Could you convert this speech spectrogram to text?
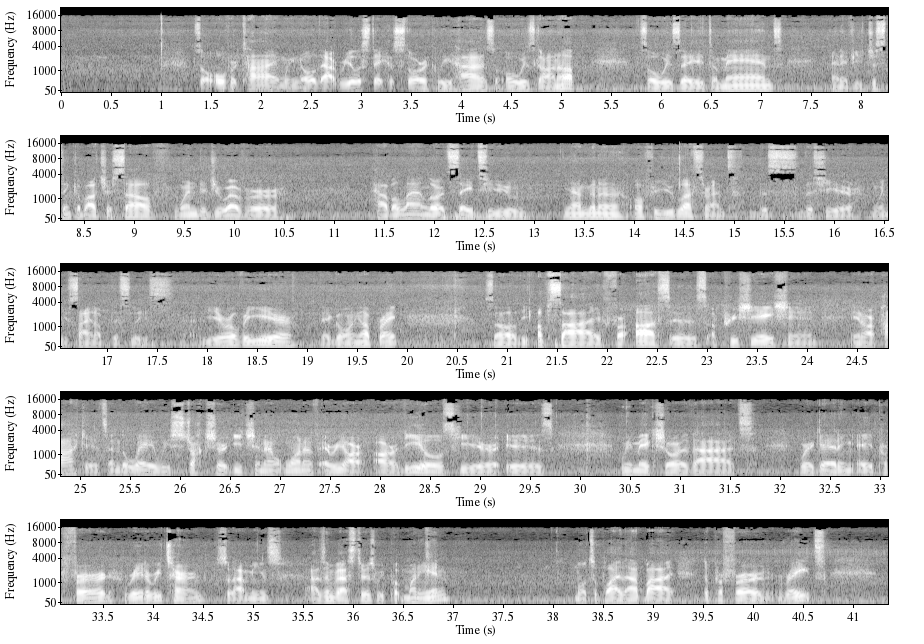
So over time, we know that real estate historically has always gone up. It's always a demand. And if you just think about yourself, when did you ever have a landlord say to you, yeah, I'm gonna offer you less rent this, this year when you sign up this lease. Year over year, they're going up, right? So the upside for us is appreciation in our pockets and the way we structure each and one of every our, our deals here is we make sure that we're getting a preferred rate of return. So that means as investors, we put money in, multiply that by the preferred rate,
